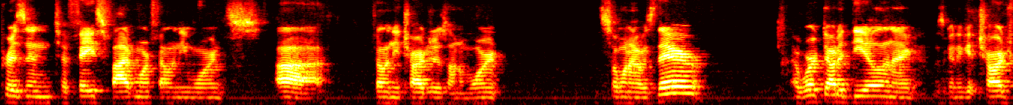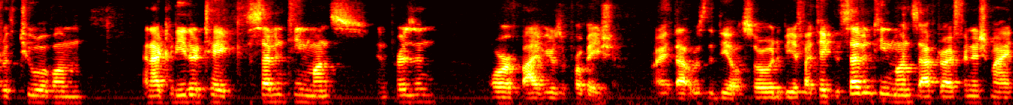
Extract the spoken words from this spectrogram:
prison to face five more felony warrants, uh, felony charges on a warrant. So when I was there, I worked out a deal and I was going to get charged with two of them. And I could either take 17 months in prison or five years of probation right? That was the deal. So it would be if I take the 17 months after I finish my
